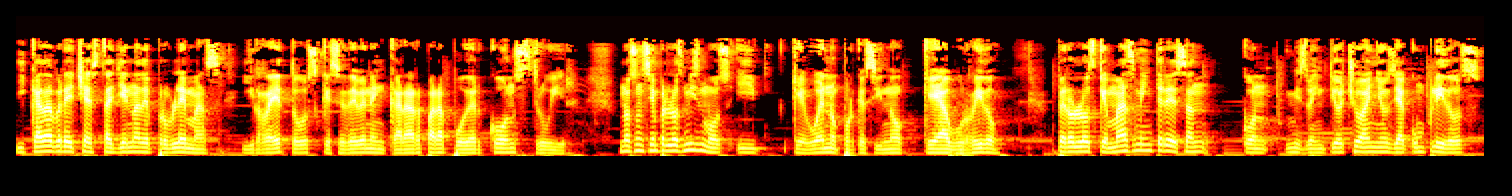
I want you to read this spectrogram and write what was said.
Y cada brecha está llena de problemas y retos que se deben encarar para poder construir. No son siempre los mismos y qué bueno porque si no, qué aburrido pero los que más me interesan con mis 28 años ya cumplidos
